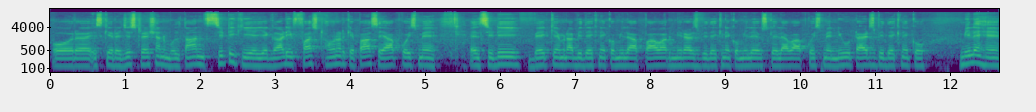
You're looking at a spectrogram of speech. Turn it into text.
اور اس کے رجسٹریشن ملتان سٹی کی ہے۔ یہ گاڑی فرسٹ آنر کے پاس ہے۔ آپ کو اس میں L C D back camera بھی دیکھنے کو ملا، پاور میررز بھی دیکھنے کو ملے۔ اس کے علاوہ آپ کو اس میں نیو ٹائرز بھی دیکھنے کو ملے ہیں۔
